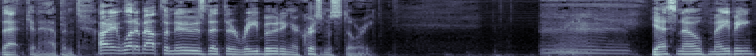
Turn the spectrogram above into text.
that can happen. All right, what about the news that they're rebooting a Christmas story? Yes, no, maybe.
